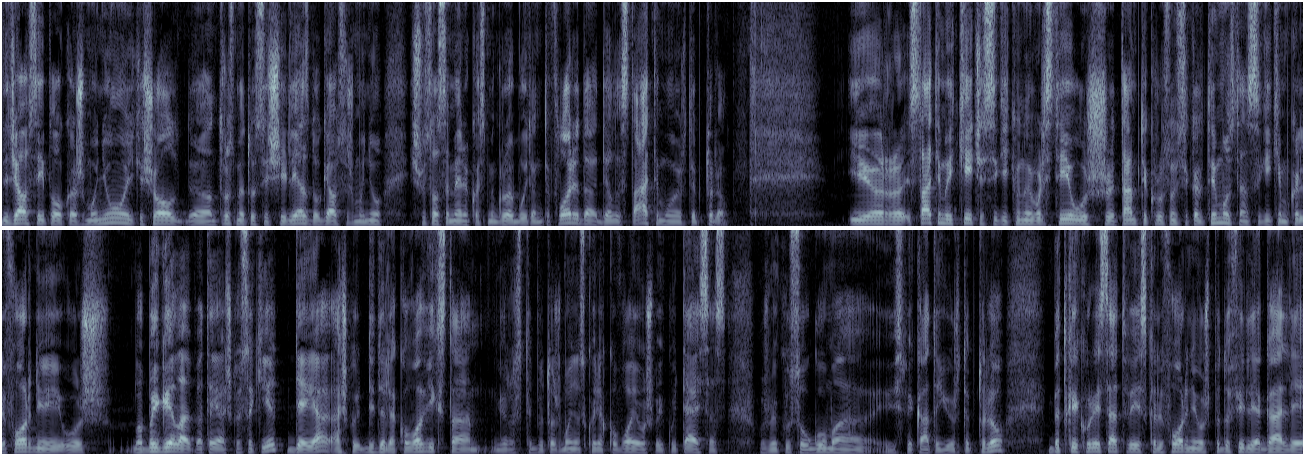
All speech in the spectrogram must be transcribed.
didžiausia įplauka žmonių, iki šiol e, antrus metus iš eilės daugiausia žmonių iš visos Amerikos migruoja būtent į Floridą dėl įstatymų ir taip toliau. Ir įstatymai keičiasi kiekvienoje valstijoje už tam tikrus nusikaltimus, ten, sakykime, Kalifornijoje už labai gaila apie tai, aišku, sakyti, dėja, aišku, didelė kova vyksta ir aš stebiu tos žmonės, kurie kovoja už vaikų teisės, už vaikų saugumą, sveikatą jų ir taip toliau, bet kai kuriais atvejais Kalifornija už pedofiliją gali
